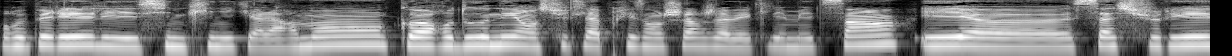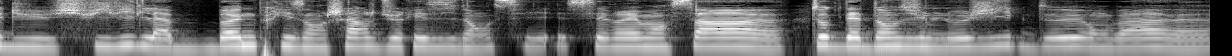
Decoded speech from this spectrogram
repérer les signes cliniques alarmants, coordonner ensuite la prise en charge avec les médecins et euh, s'assurer du suivi de la bonne prise en charge du résident. C'est vraiment ça, euh, plutôt que d'être dans une logique de on va euh,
